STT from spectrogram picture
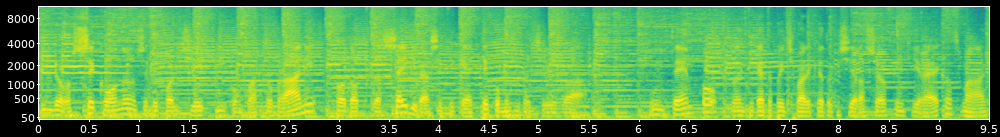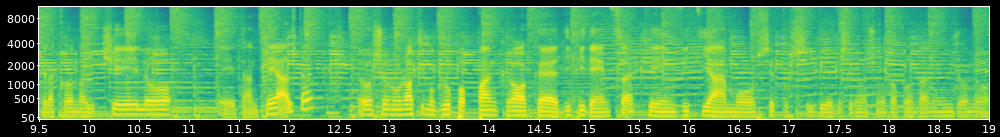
il loro secondo, un 7 pollici EP con 4 brani, prodotto da 6 diverse etichette come si faceva un tempo. L'etichetta principale credo che sia la Surfing Key Records, ma anche la Corno al Cielo e tante altre. Loro sono un ottimo gruppo punk rock eh, di Fidenza che invitiamo, se possibile, visto che non sono troppo lontani, un giorno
